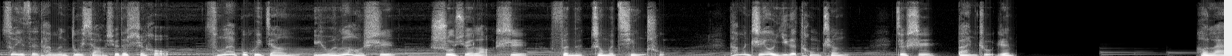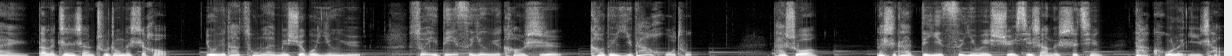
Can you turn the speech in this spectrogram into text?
所以在他们读小学的时候。从来不会将语文老师、数学老师分得这么清楚，他们只有一个统称，就是班主任。后来到了镇上初中的时候，由于他从来没学过英语，所以第一次英语考试考得一塌糊涂。他说，那是他第一次因为学习上的事情大哭了一场。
